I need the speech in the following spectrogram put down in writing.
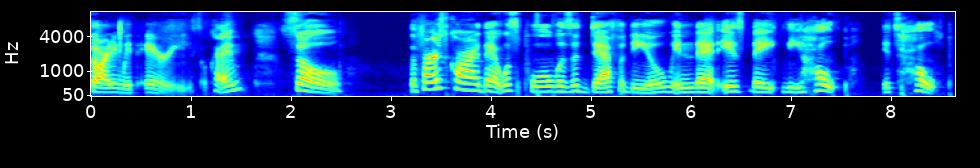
starting with Aries. Okay. So the first card that was pulled was a daffodil, and that is the, the hope. It's hope.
